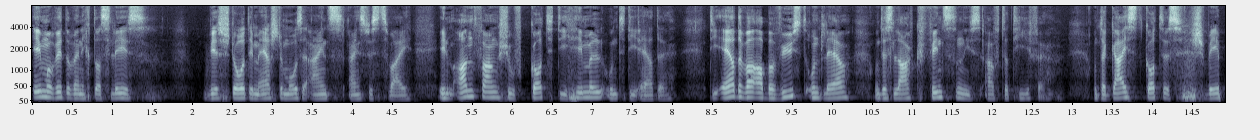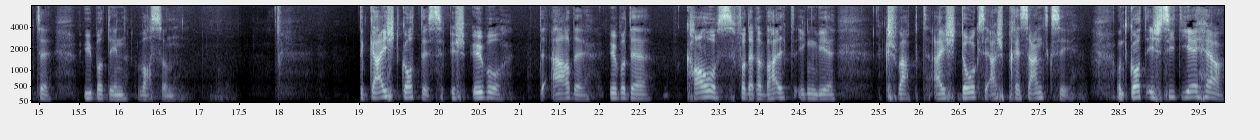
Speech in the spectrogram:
immer wieder, wenn ich das lese. Wie es steht im 1. Mose 1, 1 bis 2. Im Anfang schuf Gott die Himmel und die Erde. Die Erde war aber wüst und leer und es lag Finsternis auf der Tiefe. Und der Geist Gottes schwebte über den Wassern. Der Geist Gottes ist über der Erde, über der Chaos von der Welt irgendwie geschwebt. Er ist da, er ist präsent. Und Gott ist seit jeher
